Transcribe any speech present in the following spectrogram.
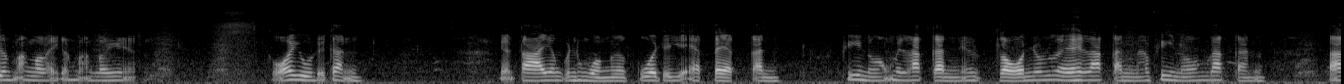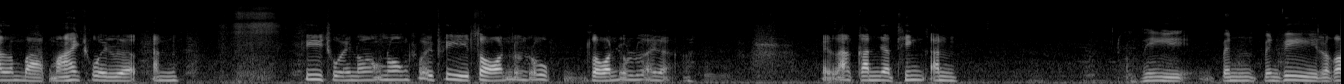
กันมั่งอะไรกันมั่งอะไรเนี่ยขออยู่ด้วยกัน เนี่ยตายังเป็นห่วงเลยกลัวจะแยกแตกกัน พี่น้องไม่รักกันสอนอยู่เรื่อยให้รักกันนะพี่น้องรักกันตาลำบากมาให้ช่วยเหลือกัน พี่ช่วยน้องน้องช่วยพี่สอนลูกสอนอยู่เรื่อยแหละให้รักกันอย่าทิ้งกัน พี่เป็นเป็นพี่แล้วก็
